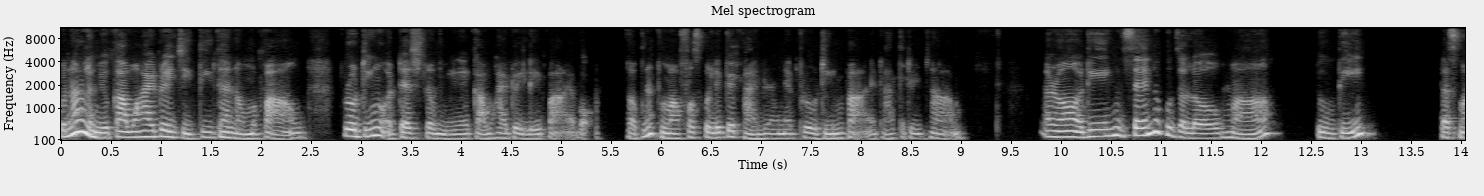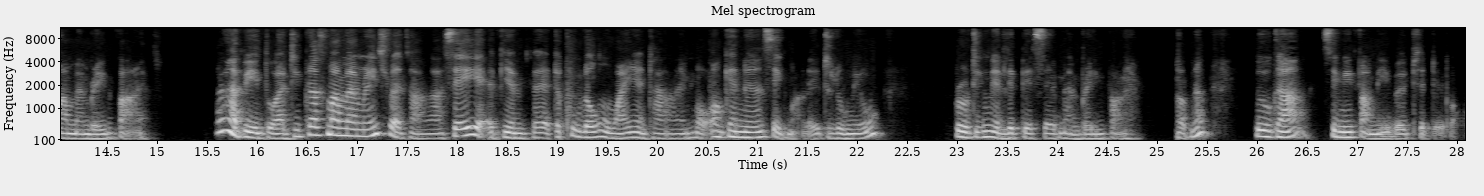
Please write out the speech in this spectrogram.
ခုနလိုမျိုး carbohydrate ကြီးတီးသန့်တော့မပါအောင် protein ကို attach လုပ်နေတဲ့ carbohydrate လေးပါတယ်ပေါ့ဟုတ်နော်ဒီမှာ phospholipid bilayer နဲ့ protein ပါတယ်ဒါသတိထားအောင်အဲ့တော့ဒီ cell နှစ်ခုစလုံးမှာသူဒီ plasma membrane ပါတယ် အဲ့ဒါပြီးတော့ဒီ plasma membrane structure က cell ရဲ့အပြင်ဘက်တစ်ခုလုံးကိုဝိုင်းရံထားတယ်မဟုတ် organelle စိတ်မှာလေဒီလိုမျိုး protein နဲ့ lipid cell membrane ပါတယ်ဟုတ်နော်သူက semi permeable ဖြစ်တယ်ပေါ့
